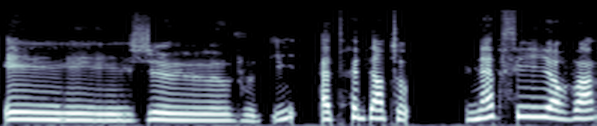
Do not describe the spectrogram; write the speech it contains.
Et je vous dis à très bientôt. Merci, au revoir.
